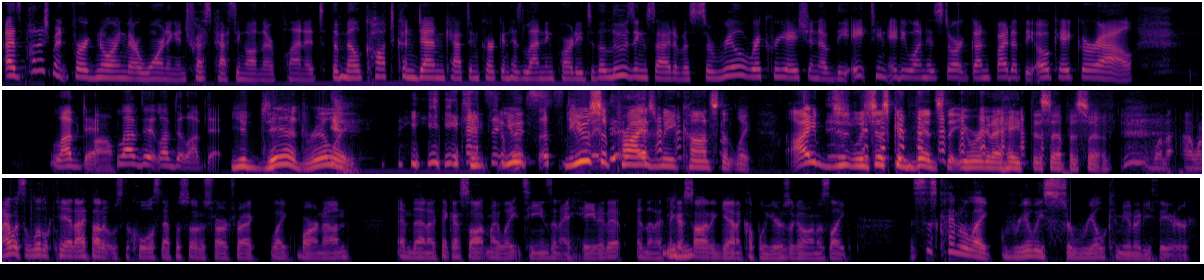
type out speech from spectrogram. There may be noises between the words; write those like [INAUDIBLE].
as punishment for ignoring their warning and trespassing on their planet, the Melkot condemn Captain Kirk and his landing party to the losing side of a surreal recreation of the 1881 historic gunfight at the OK Corral. Loved it. Wow. Loved it, loved it, loved it. You did really. [LAUGHS] yes, it you was so stupid. you surprise me constantly. I j- was just convinced that you were going to hate this episode. When I, when I was a little kid, I thought it was the coolest episode of Star Trek, like bar none. And then I think I saw it in my late teens, and I hated it. And then I think I Mhm. saw it again a couple years ago, and I was like, "This is kind of like really surreal community theater."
